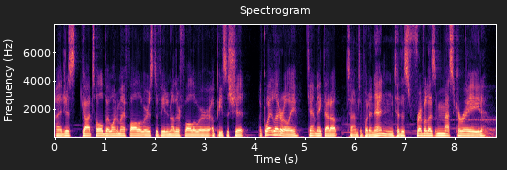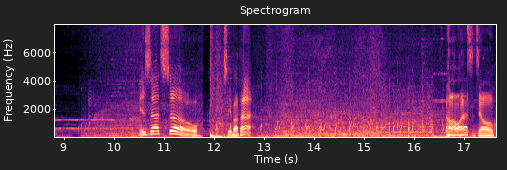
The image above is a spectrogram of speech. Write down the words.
I just got told by one of my followers to feed another follower a piece of shit. Like quite literally. Can't make that up. Time to put an end to this frivolous masquerade. Is that so? See about that. Oh, that's dope.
